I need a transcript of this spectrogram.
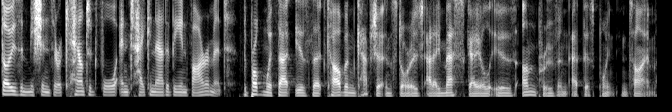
those emissions are accounted for and taken out of the environment. The problem with that is that carbon capture and storage at a mass scale is unproven at this point in time.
